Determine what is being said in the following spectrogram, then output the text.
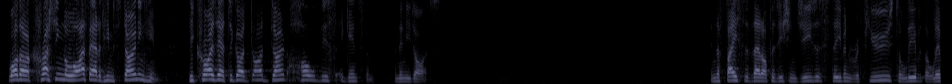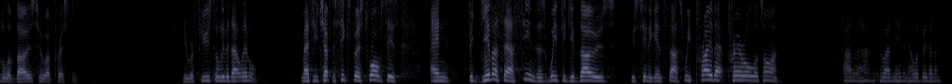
While they were crushing the life out of him, stoning him, he cries out to God, God, don't hold this against them. And then he dies. In the face of that opposition, Jesus, Stephen, refused to live at the level of those who oppressed him. He refused to live at that level. Matthew chapter 6, verse 12 says, And forgive us our sins as we forgive those who sin against us. We pray that prayer all the time. Father who art in heaven, hallowed be thy name.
